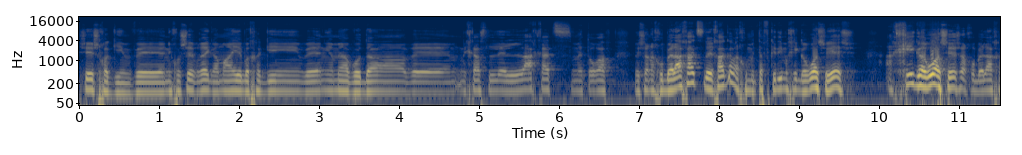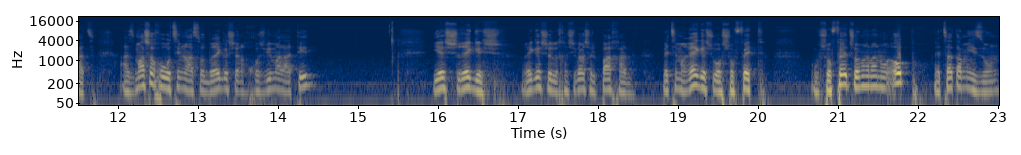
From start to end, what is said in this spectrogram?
שיש חגים, ואני חושב, רגע, מה יהיה בחגים, ואין ימי עבודה, ונכנס ללחץ מטורף. וכשאנחנו בלחץ, דרך אגב, אנחנו מתפקדים הכי גרוע שיש. הכי גרוע שיש, אנחנו בלחץ. אז מה שאנחנו רוצים לעשות ברגע שאנחנו חושבים על העתיד, יש רגש, רגש של חשיבה של פחד. בעצם הרגש הוא השופט. הוא שופט שאומר לנו, הופ, יצאת מאיזון,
